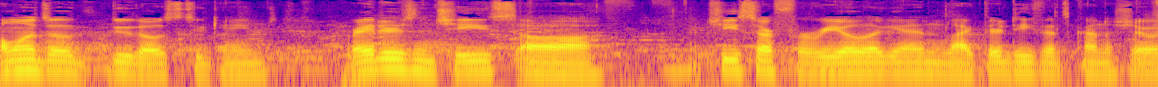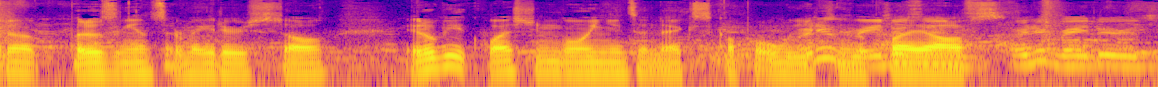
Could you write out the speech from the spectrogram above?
I wanted to do those two games. Raiders and Chiefs. Uh, Chiefs are for real again. Like their defense kind of showed up, but it was against the Raiders, so it'll be a question going into the next couple of weeks in the Raiders playoffs. In, are the Raiders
